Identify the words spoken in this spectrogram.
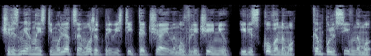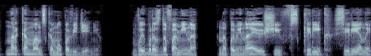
чрезмерная стимуляция может привести к отчаянному влечению и рискованному, компульсивному наркоманскому поведению. Выброс дофамина, напоминающий вскрик сирены,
